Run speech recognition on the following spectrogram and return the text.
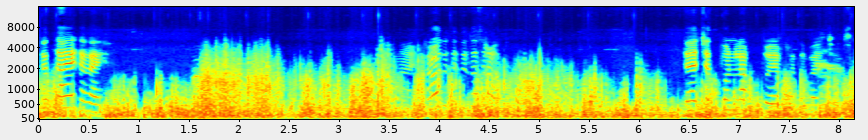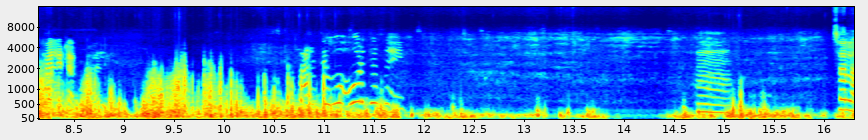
त्यात काय आहे का काय नाही राहू दे ते तिथंच राहू दे. त्याच्यात पण लागतो एखादा बाय चान्स खाली टाक खाली आणि ते वर- वरतीच आहे हम्म. चला.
